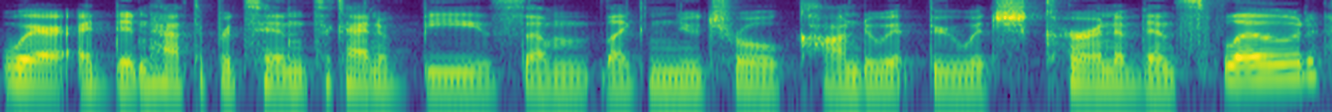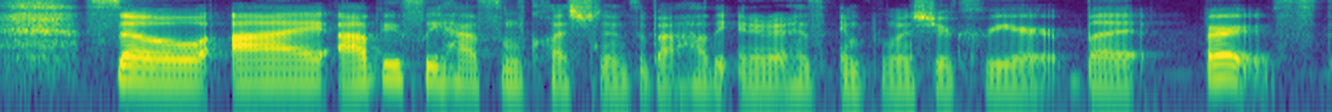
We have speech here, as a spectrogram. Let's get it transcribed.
where I didn't have to pretend to kind of be some like neutral conduit through which current events flowed. So I obviously have some questions about how the internet has influenced your career. But first,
